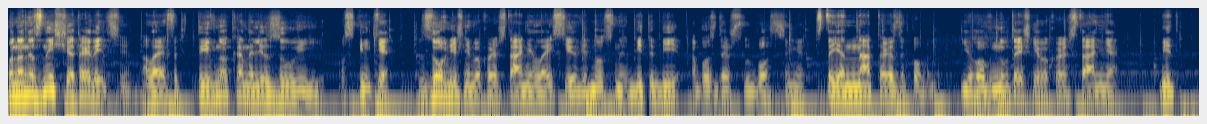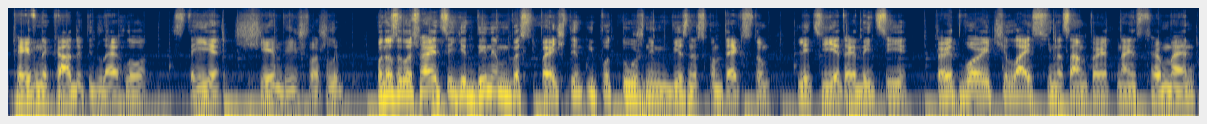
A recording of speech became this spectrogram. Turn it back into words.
Воно не знищує традицію, але ефективно каналізує її, оскільки зовнішнє використання лайсі у відносинах B2B або з держслужбовцями стає надто ризикованим. Його внутрішнє використання від керівника до підлеглого стає ще більш важливим. Воно залишається єдиним безпечним і потужним бізнес-контекстом для цієї традиції, перетворюючи лайсі насамперед на інструмент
